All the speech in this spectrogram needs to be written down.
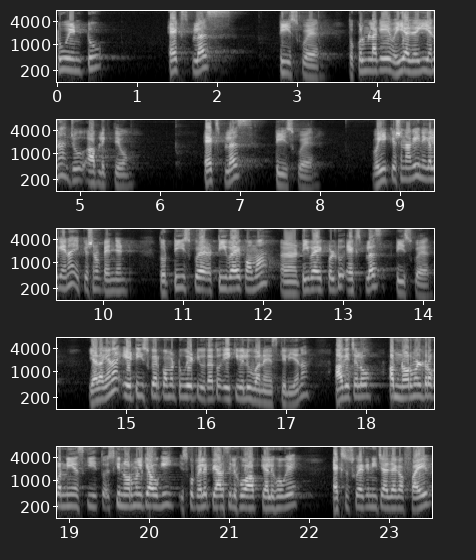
two into X plus T square तो कुल मिला के वही आ जाएगी, है ना, जो आप लिखते हो। एक्स प्लस टी स्क्वायर वही इक्वेशन आ गई, निकल गई ना इक्वेशन ऑफ़ टेंजेंट तो T square T Y comma T Y equal to X plus T square याद आ गया ना A T square comma two AT होता है तो ए की वैल्यू वन है इसके लिए ना। आगे चलो, अब नॉर्मल ड्रॉ करनी है इसकी तो इसकी नॉर्मल क्या होगी? इसको पहले प्यार से लिखो आप, क्या लिखोगे? एक्स स्क्वायर के नीचे आ जाएगा फाइव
